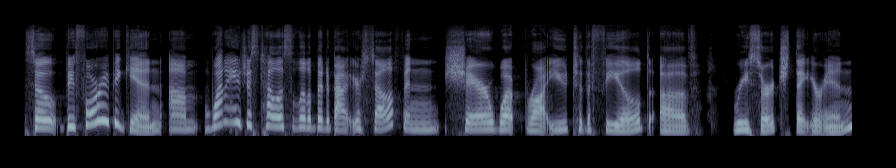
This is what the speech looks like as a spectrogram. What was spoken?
So, before we begin, um, why don't you just tell us a little bit about yourself and share what brought you to the field of research that you're in?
